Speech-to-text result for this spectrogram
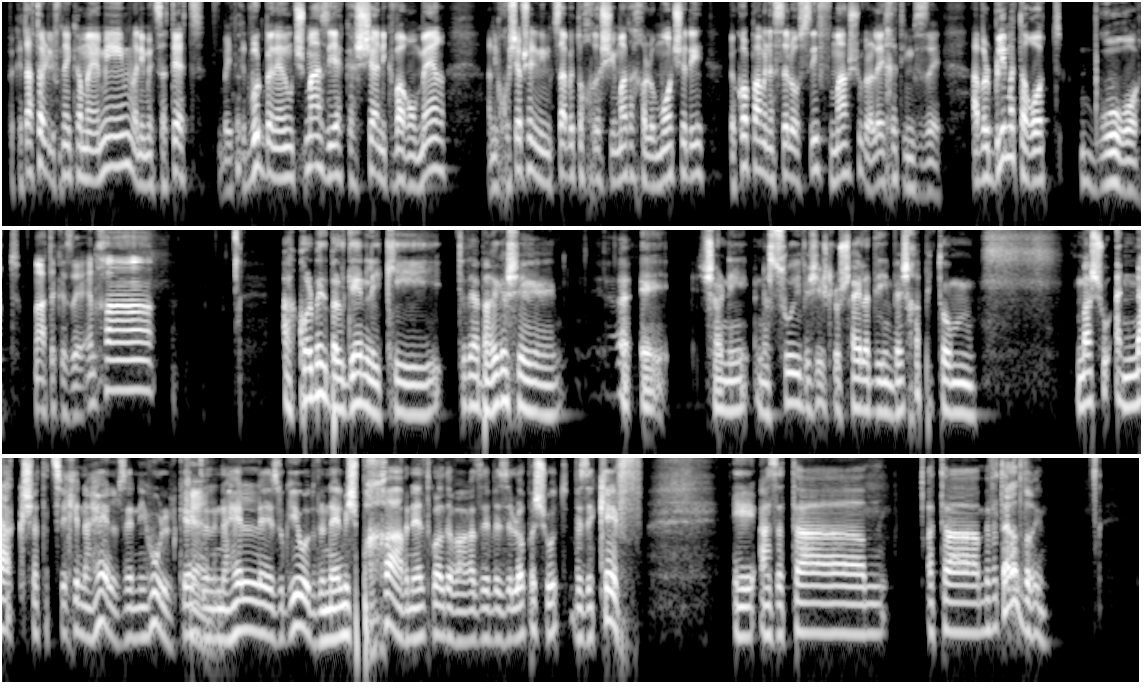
וכתבת לי לפני כמה ימים, ואני מצטט, בהתכתבות בינינו, שמע, זה יהיה קשה, אני כבר אומר, אני חושב שאני נמצא בתוך רשימת החלומות שלי, וכל פעם מנסה להוסיף משהו וללכת עם זה. אבל בלי מטרות ברורות. מה אתה כזה, אין לך... הכל מתבלגן לי, כי, אתה יודע, ברגע ש... אה, אה, שאני נשוי ויש לי שלושה ילדים, ויש לך פתאום משהו ענק שאתה צריך לנהל, זה ניהול, כן? כן. זה לנהל אה, זוגיות, ולנהל משפחה, ולנהל את כל הדבר הזה, וזה לא פשוט, וזה כיף. אז אתה, אתה מוותר על דברים.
